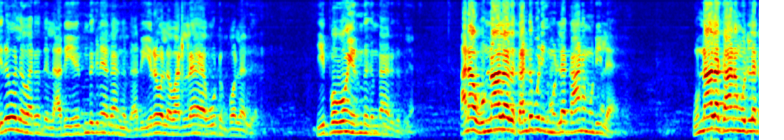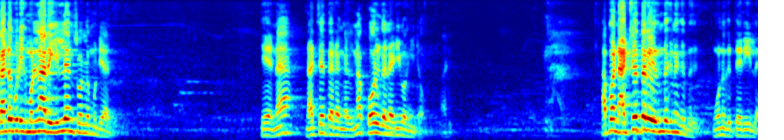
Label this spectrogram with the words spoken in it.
இரவில் வர்றதில்ல. அது இருந்துக்கினே தாங்குது அது இரவில் வரல வீட்டுக்கு போகல அது. இப்போவும் இருந்துக்கின்னு தான் இருக்குது. ஆனால் உன்னால் அதை கண்டுபிடிக்க முடியல காண முடியல. உன்னால் காண முடியல கண்டுபிடிக்க முடியல அது இல்லைன்னு சொல்ல முடியாது. ஏன்னா நட்சத்திரங்கள்னா கோள்கள் அடி வாங்கிட்டோம். அப்போ நட்சத்திரம் இருந்துக்கினுக்குது உனக்கு தெரியல.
